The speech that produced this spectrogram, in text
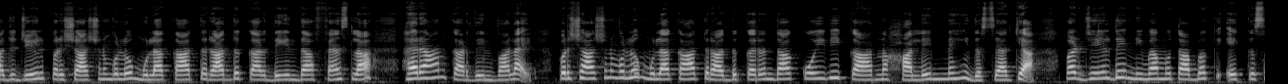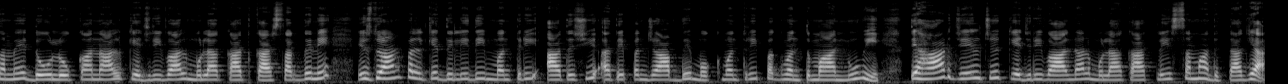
ਅੱਜ ਜੇਲ੍ਹ ਪ੍ਰਸ਼ਾਸਨ ਵੱਲੋਂ ਮੁਲਾਕਾਤ ਰੱਦ ਕਰ ਦੇਣ ਦਾ ਫੈਸਲਾ ਹੈਰਾਨ ਕਰ ਦੇਣ ਵਾਲਾ ਹੈ। ਪ੍ਰਸ਼ਾਸਨ ਵੱਲੋਂ ਮੁਲਾਕਾਤ ਰੱਦ ਕਰਨ ਦਾ ਕੋਈ ਵੀ ਕਾਰਨ ਹਾਲੇ ਨਹੀਂ ਦੱਸਿਆ ਗਿਆ, ਪਰ ਜੇਲ੍ਹ ਦੇ ਨਿਯਮਾਂ ਮੁਤਾਬਕ ਇੱਕ ਸਮੇਂ ਦੋ ਲੋਕ ਲੋਕਾਂ ਨਾਲ ਕੇਜਰੀਵਾਲ ਮੁਲਾਕਾਤ ਕਰ ਸਕਦੇ ਨੇ। ਇਸ ਦੌਰਾਨ ਭਲਕੇ ਦਿੱਲੀ ਦੀ ਮੰਤਰੀ ਆਤਿਸ਼ੀ ਅਤੇ ਪੰਜਾਬ ਦੇ ਮੁੱਖ ਮੰਤਰੀ ਭਗਵੰਤ ਮਾਨ ਨੂੰ ਵੀ ਤਿਹਾੜ ਜੇਲ੍ਹ 'ਚ ਕੇਜਰੀਵਾਲ ਨਾਲ ਮੁਲਾਕਾਤ ਲਈ ਸਮਾਂ ਦਿੱਤਾ ਗਿਆ।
